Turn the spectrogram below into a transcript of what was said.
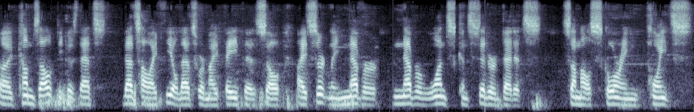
uh, comes out because that's that's how I feel. That's where my faith is. So I certainly never, never once considered that it's somehow scoring points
